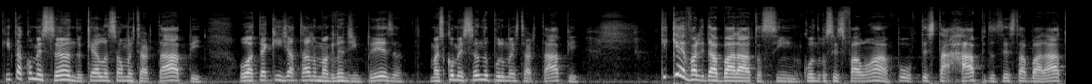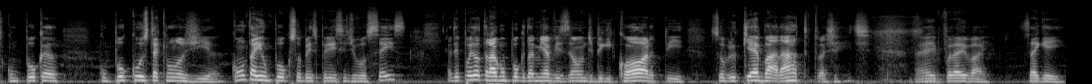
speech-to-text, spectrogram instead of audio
Quem está começando, quer lançar uma startup, ou até quem já está numa grande empresa, mas começando por uma startup, o que, que é validar barato, assim, quando vocês falam, ah, pô, testar rápido, testar barato, com pouca com pouco uso de tecnologia. Conta aí um pouco sobre a experiência de vocês. Aí depois eu trago um pouco da minha visão de Big Corp, sobre o que é barato pra gente. É, e por aí vai. Segue aí.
